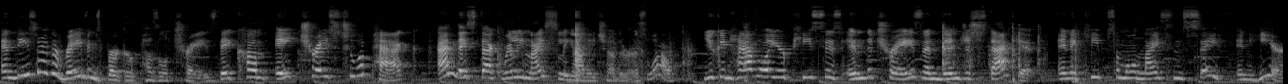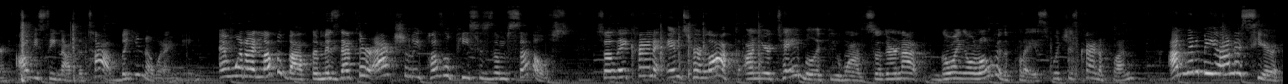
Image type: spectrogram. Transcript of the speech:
And these are the Ravensburger puzzle trays. They come eight trays to a pack and they stack really nicely on each other as well. You can have all your pieces in the trays and then just stack it. And it keeps them all nice and safe in here. Obviously not the top, but you know what I mean. And what I love about them is that they're actually puzzle pieces themselves. So they kind of interlock on your table if you want, so they're not going all over the place, which is kind of fun. I'm gonna be honest here,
